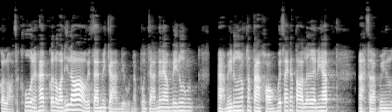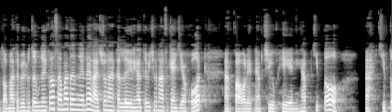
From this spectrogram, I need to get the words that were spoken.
ก็รอสักครู่นะครับ ก็ระหว่างที่รอเว็บไซต์ดำเนินการอยู่นะผมจะแนะนำเมนูอ่าเมนูต่างๆของเว็บไซต์กันต่อเลยนะครับ อะสำหรับเมนูต่อมาจะเป็นเมนูเติมเงินก็สามารถเติมเงินได้หลายช่องทางกันเลยนะครับจะมีช่องทางสแกน QR Code อ่างเปาเลตนะครับชิลเพย์นะครับคริปโตอะคริปโต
